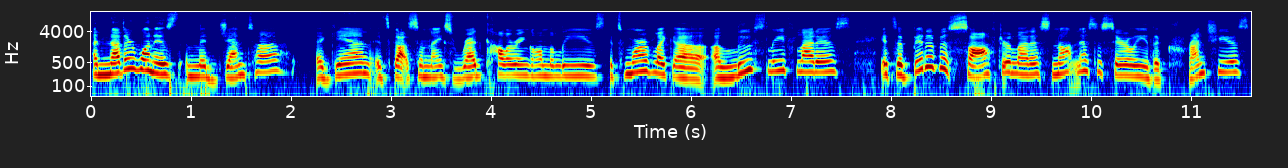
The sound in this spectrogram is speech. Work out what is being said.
Another one is magenta. Again, it's got some nice red coloring on the leaves. It's more of like a, a loose leaf lettuce. It's a bit of a softer lettuce, not necessarily the crunchiest,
